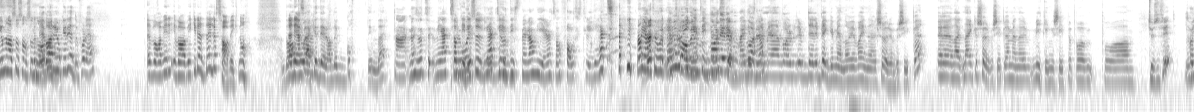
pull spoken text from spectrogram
Jo, men altså sånn som Men nå, det da. var jo ikke redde for det. Var vi, var vi ikke redde, eller sa vi ikke noe? Da Det er det tror jeg er- ikke dere hadde gått inn der. Nei, men, så, men jeg, tror, så- jeg vi- tror Disneyland gir en sånn falsk trygghet. For jeg tror, jeg tror var- ingenting kunne skremt meg i var dere, Disneyland. med, var dere- dere begge med når vi var inne i sjørøverskipet? Eller nei, nei, ikke sjørøverskipet, jeg mener vikingskipet på, på um, Tusenfryd? Når vi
